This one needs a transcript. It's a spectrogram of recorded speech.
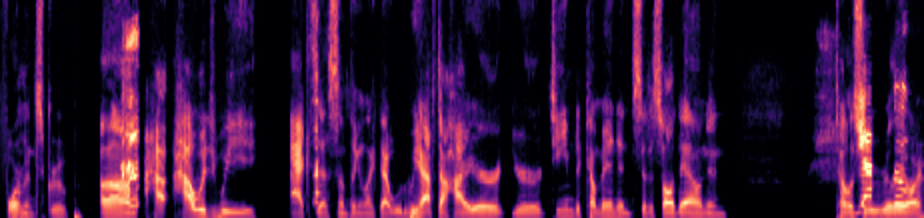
performance group um how, how would we access something like that? Would we have to hire your team to come in and sit us all down and Tell us yeah, who we really so, are.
